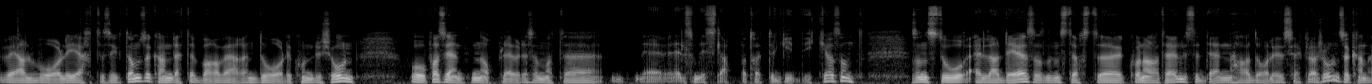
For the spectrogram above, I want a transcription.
ved alvorlig hjertesykdom så kan dette bare være en dårlig kondisjon hvor pasienten opplever det som at de det er liksom litt slapp og trøtt og gidder ikke og sånt. Sånn stor LAD, så den største koronararterien, hvis den har dårlig sirkulasjon, så kan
